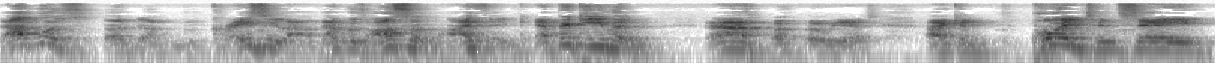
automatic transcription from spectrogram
That was uh, uh, crazy loud. That was awesome, I think. Epic even. Ah, oh yes. I can point and say,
